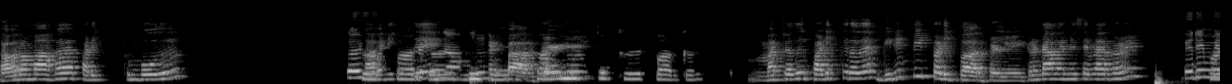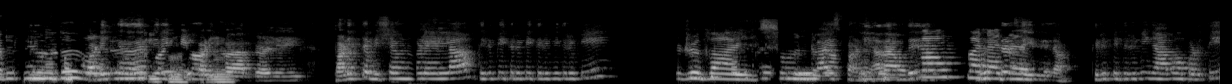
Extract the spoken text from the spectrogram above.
கவனமாக படிக்கும் போது கவனித்து கேட்பார்கள். கேட்பார்கள். மற்றது படிக்கிறத விரும்பி படிப்பார்கள். இரண்டாவது என்ன செய்வார்கள்? படிக்கிறது. படிக்கிறத விரும்பி படிப்பார்கள். படித்த விஷயங்களை எல்லாம் திருப்பி திருப்பி திருப்பி திருப்பி ரிவைஸ் பண்ணி அதாவது. திருப்பி திருப்பி ஞாபகப்படுத்தி.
